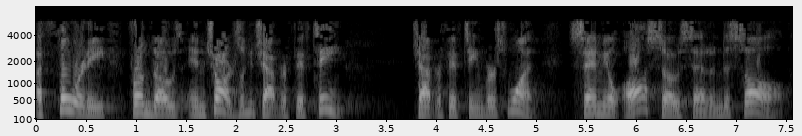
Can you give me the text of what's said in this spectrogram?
authority from those in charge. Look at chapter 15. Chapter 15 verse 1. Samuel also said unto Saul,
